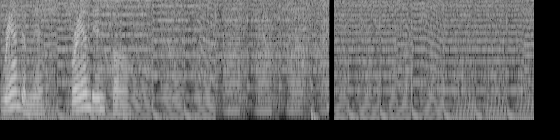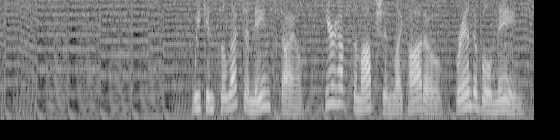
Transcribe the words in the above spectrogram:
randomness, brand info. We can select a name style. Here have some option like auto, brandable names,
